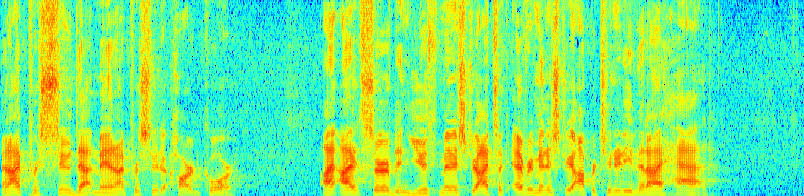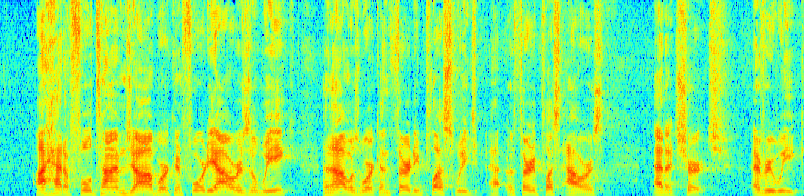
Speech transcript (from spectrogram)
And I pursued that, man. I pursued it hardcore. I, I served in youth ministry. I took every ministry opportunity that I had. I had a full time job working 40 hours a week and I was working 30 plus weeks or 30 plus hours at a church every week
